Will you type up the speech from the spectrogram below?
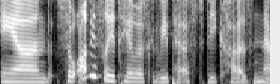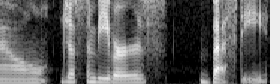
And so obviously Taylor's going to be pissed because now Justin Bieber's bestie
